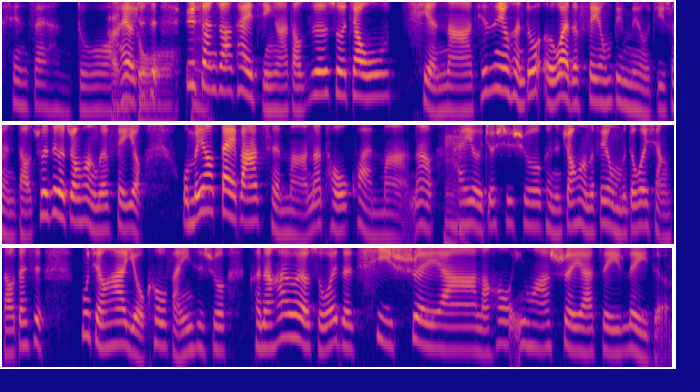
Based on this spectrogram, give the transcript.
现在很多，还有就是预算抓太紧啊，嗯、导致就是说交屋钱呐、啊，其实有很多额外的费用并没有计算到。除了这个装潢的费用，我们要贷八成嘛，那头款嘛，那还有就是说可能装潢的费用我们都会想到，嗯、但是目前的话有客户反映是说，可能还会有所谓的契税啊，然后印花税啊这一类的。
